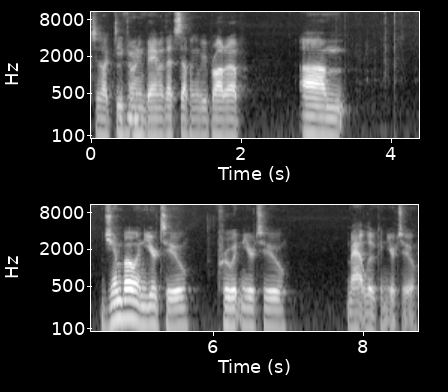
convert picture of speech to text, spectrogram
to like dethroning Bama, that's definitely gonna be brought up. Um, Jimbo in year two, Pruitt in year two, Matt Luke in year two.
